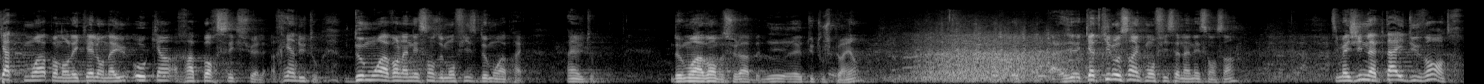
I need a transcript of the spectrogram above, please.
Quatre mois pendant lesquels on n'a eu aucun rapport sexuel. Rien du tout. Deux mois avant la naissance de mon fils, deux mois après. Rien du tout. Deux mois avant, parce que là, euh, tu touches plus rien. Ah, 4,5 kg mon fils à la naissance. Hein. T'imagines la taille du ventre?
